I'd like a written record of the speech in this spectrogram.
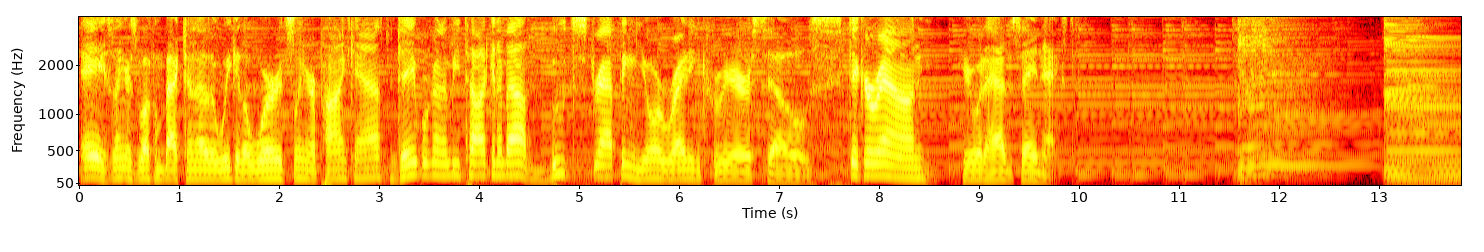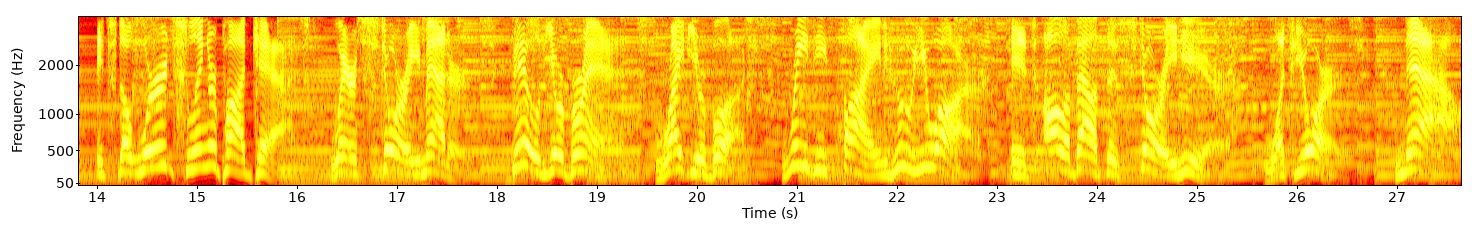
Hey, Slingers, welcome back to another week of the Word Slinger podcast. Today we're going to be talking about bootstrapping your writing career, so stick around, hear what I have to say next. It's the Word Slinger Podcast, where story matters. Build your brand, write your book, redefine who you are. It's all about the story here. What's yours? Now,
